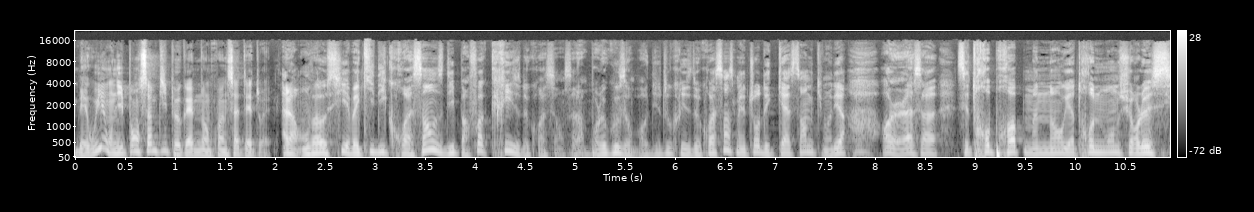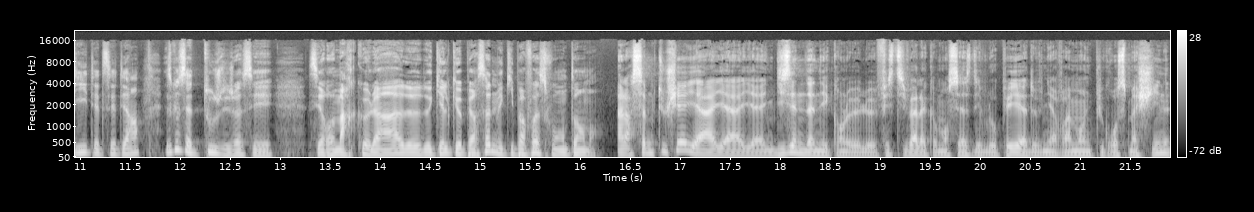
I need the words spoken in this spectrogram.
Mais oui, on y pense un petit peu quand même dans le coin de sa tête. Ouais. Alors, on va aussi, eh ben, qui dit croissance dit parfois crise de croissance. Alors, pour le coup, c'est pas du tout crise de croissance, mais il y a toujours des cassantes qui vont dire Oh là là, c'est trop propre maintenant, où il y a trop de monde sur le site, etc. Est-ce que ça touche déjà ces, remarques-là de quelques personnes, mais qui parfois se font entendre? Alors ça me touchait il y a, une dizaine d'années quand le, festival a commencé à se développer, à devenir vraiment une plus grosse machine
